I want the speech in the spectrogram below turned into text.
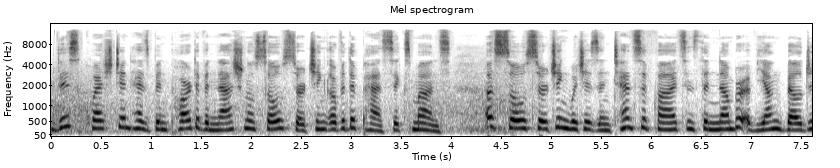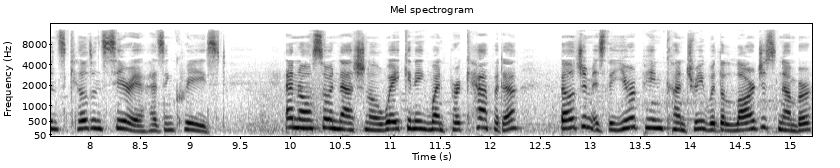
This question has been part of a national soul searching over the past six months, a soul searching which has intensified since the number of young Belgians killed in Syria has increased. And also a national awakening when per capita, Belgium is the European country with the largest number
